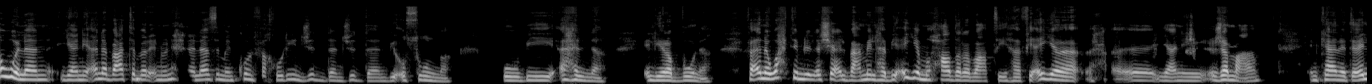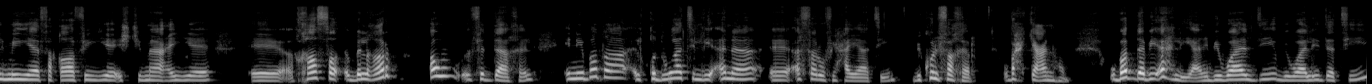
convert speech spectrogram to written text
اولا يعني أنا بعتبر إنه نحن لازم نكون فخورين جدا جدا بأصولنا وبأهلنا اللي ربونا. فأنا واحدة من الأشياء اللي بعملها بأي محاضرة بعطيها في أي يعني جمعة إن كانت علمية ثقافية اجتماعية خاصة بالغرب أو في الداخل إني بضع القدوات اللي أنا أثروا في حياتي بكل فخر وبحكي عنهم. وببدأ بأهلي يعني بوالدي وبوالدتي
